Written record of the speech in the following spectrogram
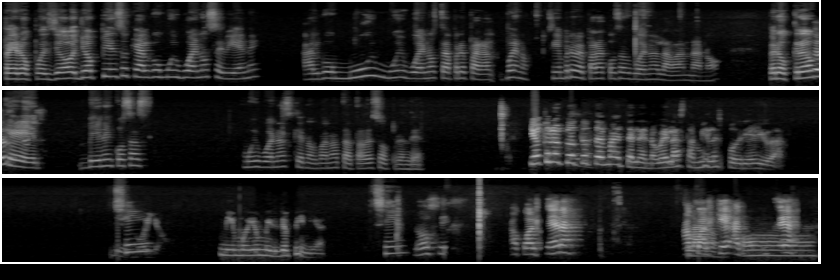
Pero pues yo, yo pienso que algo muy bueno se viene, algo muy, muy bueno está preparando. Bueno, siempre prepara cosas buenas la banda, ¿no? Pero creo Pero- que vienen cosas muy buenas que nos van a tratar de sorprender. Yo creo que otro tema de telenovelas también les podría ayudar. Sí. Digo yo. Mi muy humilde opinión. Sí, No, sí. A cualquiera. A Claro. cualquiera. A quien sea. Oh,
